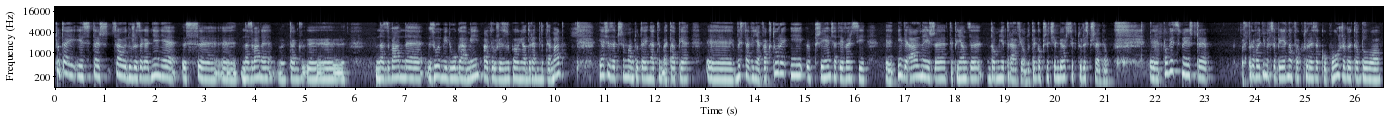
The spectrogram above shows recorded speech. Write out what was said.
Tutaj jest też całe duże zagadnienie z, nazwane tak nazwane złymi długami, ale to już jest zupełnie odrębny temat. Ja się zatrzymam tutaj na tym etapie wystawienia faktury i przyjęcia tej wersji idealnej, że te pieniądze do mnie trafią, do tego przedsiębiorcy, który sprzedał. Powiedzmy jeszcze, wprowadzimy sobie jedną fakturę zakupu, żeby to było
